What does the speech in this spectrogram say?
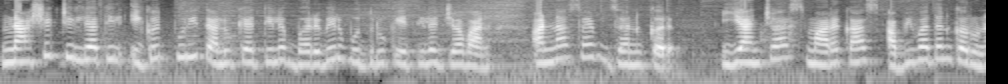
नाशिक जिल्ह्यातील इगतपुरी तालुक्यातील भरवीर बुद्रुक येथील जवान अण्णासाहेब झनकर यांच्या स्मारकास अभिवादन करून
